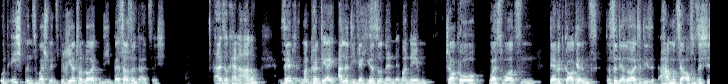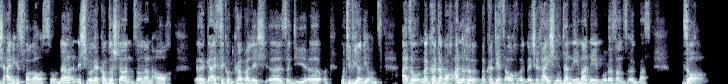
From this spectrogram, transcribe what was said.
und ich bin zum Beispiel inspiriert von Leuten, die besser sind als ich. Also, keine Ahnung. Selbst, man könnte ja alle, die wir hier so nennen, immer nehmen. Jocko, Wes Watson, David Goggins. Das sind ja Leute, die haben uns ja offensichtlich einiges voraus, so, ne? Nicht nur der Kontostand, sondern auch äh, geistig und körperlich äh, sind die, äh, motivieren die uns. Also man könnte aber auch andere, man könnte jetzt auch irgendwelche reichen Unternehmer nehmen oder sonst irgendwas. So.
